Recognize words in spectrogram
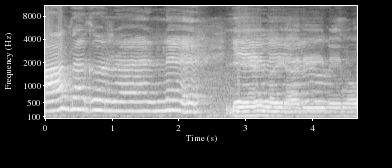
ஆனகுரனே ஏழை அறிவினோ.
